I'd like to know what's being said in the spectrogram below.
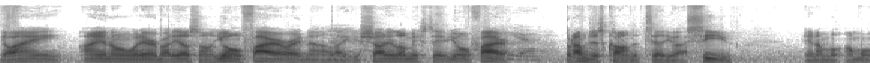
"Yo, I ain't, I ain't on what everybody else on. You on fire right now. Like your Shawty Lo mixtape, you on fire. Yeah. But I'm just calling to tell you I see you, and I'm, i I'm, i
